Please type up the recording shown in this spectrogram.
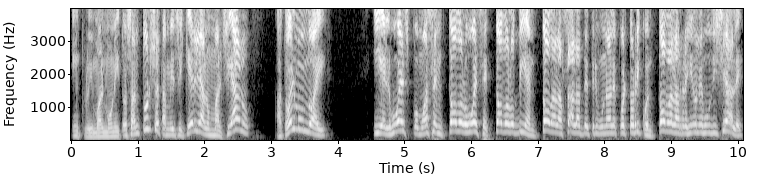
Incluimos al monito Santurce también si quiere y a los marcianos, a todo el mundo ahí. Y el juez, como hacen todos los jueces todos los días en todas las salas de tribunales de Puerto Rico, en todas las regiones judiciales,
